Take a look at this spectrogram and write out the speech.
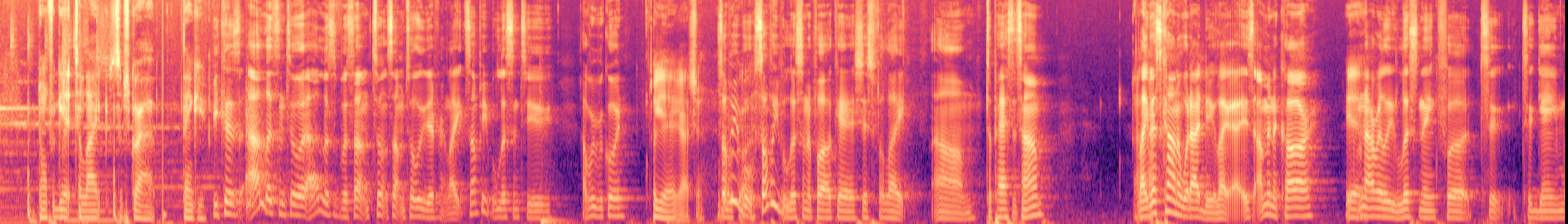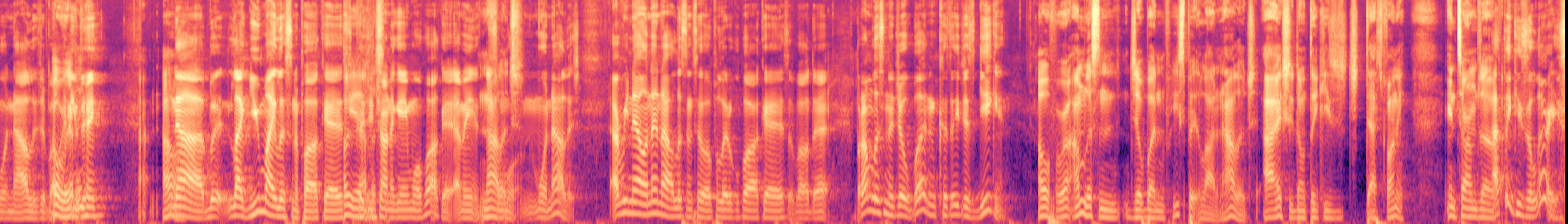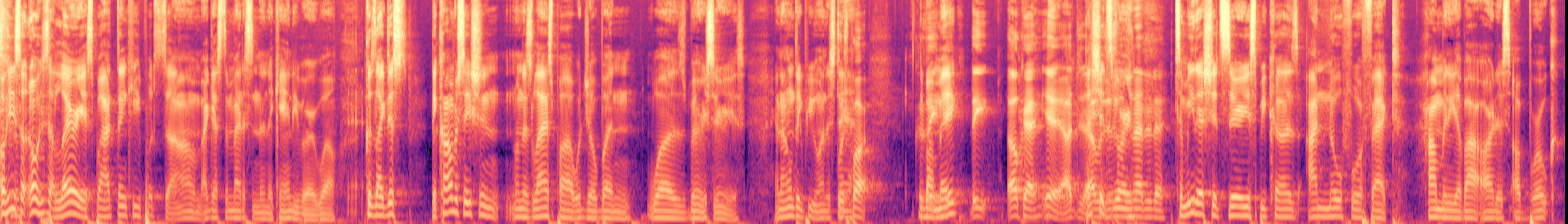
Don't forget to like, subscribe. Thank you. Because I listen to it, I listen for something to, something totally different. Like some people listen to. Are we recording? Oh yeah, I gotcha. Some people, some people listen to podcasts just for like um to pass the time. Like that's kind of what I do. Like it's, I'm in the car. Yeah. I'm not really listening for to to gain more knowledge about Oh, really? anything. Oh. Nah, but like you might listen to podcasts Oh, because yeah, you're listen. trying to gain more podcast. I mean, Knowledge. more, more knowledge. Every now and then I'll listen to a political podcast about that. But I'm listening to Joe Budden because they just geeking. Oh, for real? I'm listening to Joe Budden. He spit a lot of knowledge. I actually don't think he's that's funny in terms of. I think he's hilarious. Oh, he's oh he's hilarious, but I think he puts um I guess the medicine in the candy very well. Cause like just the conversation on this last pod with Joe Budden was very serious, and I don't think people understand. Which part? About they, Meg? They okay, yeah. I, I That was shit's just very. that. To me, that shit's serious because I know for a fact how many of our artists are broke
